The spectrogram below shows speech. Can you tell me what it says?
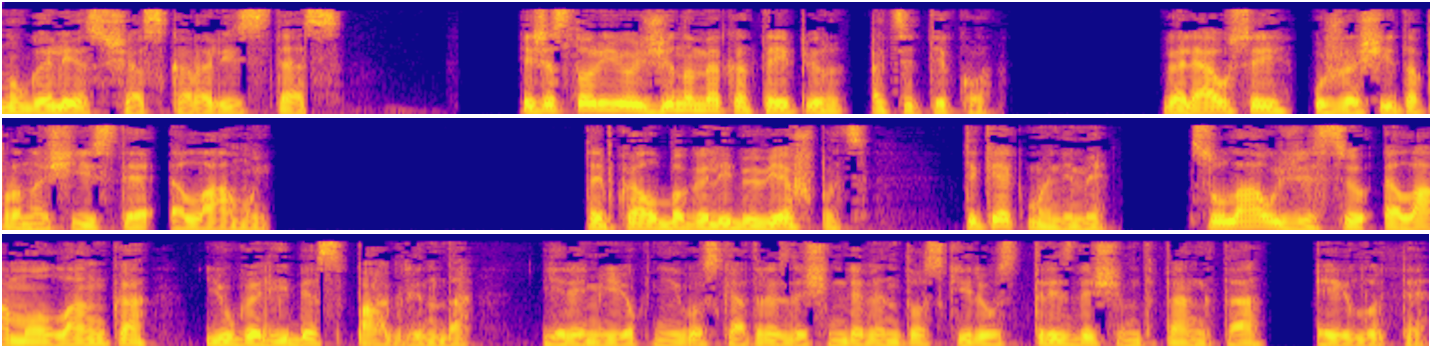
nugalės šias karalystės. Iš istorijos žinome, kad taip ir atsitiko. Galiausiai užrašyta pranašystė Elamui. Taip kalba galybių viešpats, tikėk manimi, sulaužysiu Elamo lanką jų galybės pagrindą. Jeremijo knygos 49 skyriaus 35 eilutė.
